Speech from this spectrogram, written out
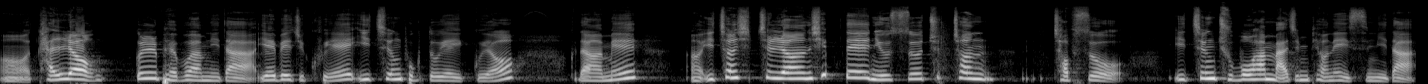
어, 달력을 배부합니다. 예배 직후에 2층 복도에 있고요. 그다음에 어, 2017년 10대 뉴스 추천 접수 2층 주보함 맞은편에 있습니다.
